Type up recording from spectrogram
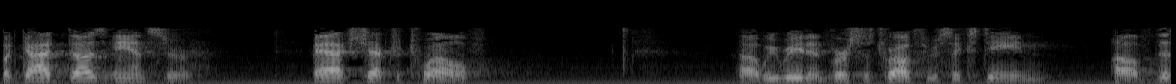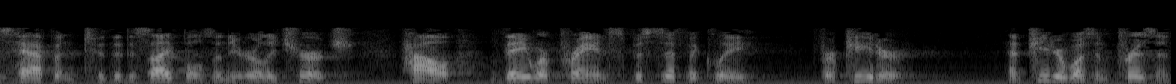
But God does answer. Acts chapter 12. Uh, we read in verses 12 through 16 of this happened to the disciples in the early church, how they were praying specifically for Peter, and Peter was in prison.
